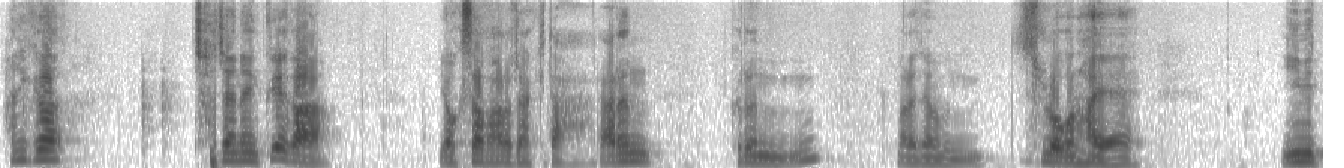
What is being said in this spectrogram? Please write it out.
하니까 찾아낸 꾀가 역사 바로잡기다라는 그런 말하자면 슬로건 하에 이미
